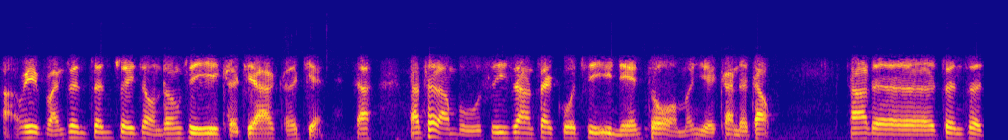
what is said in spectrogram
啊，因为反正征税这种东西可加可减，啊，那特朗普实际上在过去一年多，我们也看得到，他的政策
